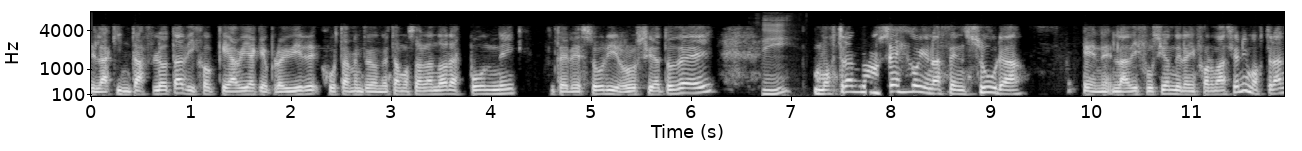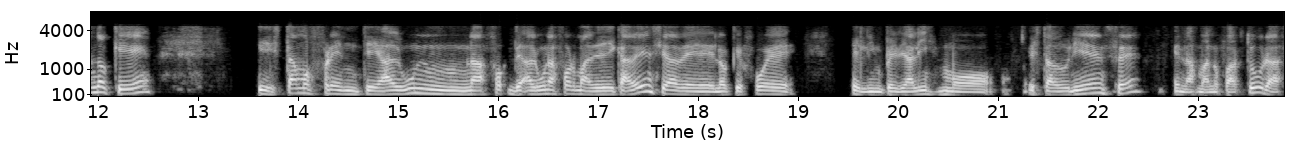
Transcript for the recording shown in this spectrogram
de la Quinta Flota dijo que había que prohibir justamente donde estamos hablando ahora, Sputnik, Telesur y Russia Today, mostrando un sesgo y una censura en la difusión de la información y mostrando que estamos frente a alguna, de alguna forma de decadencia de lo que fue el imperialismo estadounidense en las manufacturas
